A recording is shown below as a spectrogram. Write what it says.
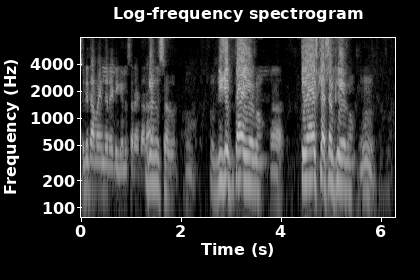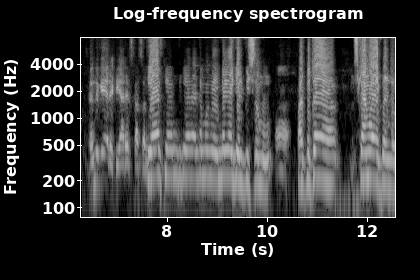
సునీత మహేందర్ రెడ్డి గెలుస్తారంటారా? గెలుస్తారు ఇవ్వరు ఆ, టీఆర్ఎస్కి అసలు టీఆర్ఎస్ ఎందుకు? ఇవ్వాలంటే మనం ఎమ్మెల్యే గెలిపించినాము. వాడు పెద్ద స్కామర్ అయిపోయిండు.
